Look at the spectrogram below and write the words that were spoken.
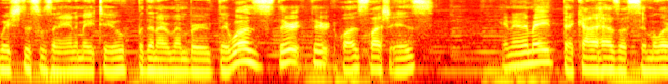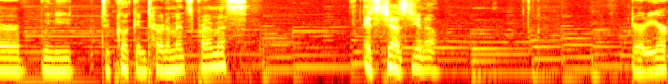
wish this was an anime too. But then I remember there was there there was slash is an anime that kind of has a similar we need to cook in tournaments premise. It's just, you know, dirtier.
